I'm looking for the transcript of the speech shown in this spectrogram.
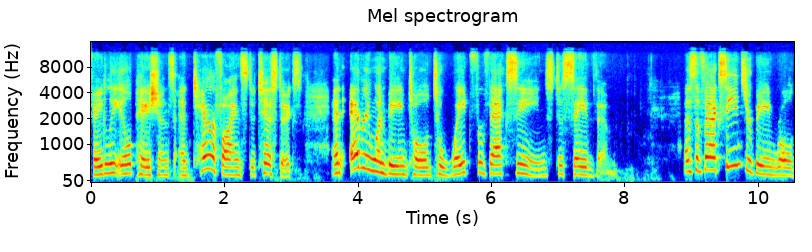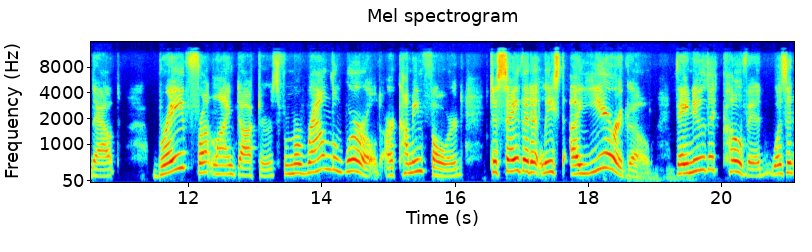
fatally ill patients, and terrifying statistics, and everyone being told to wait for vaccines to save them. As the vaccines are being rolled out, brave frontline doctors from around the world are coming forward to say that at least a year ago, they knew that COVID was an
